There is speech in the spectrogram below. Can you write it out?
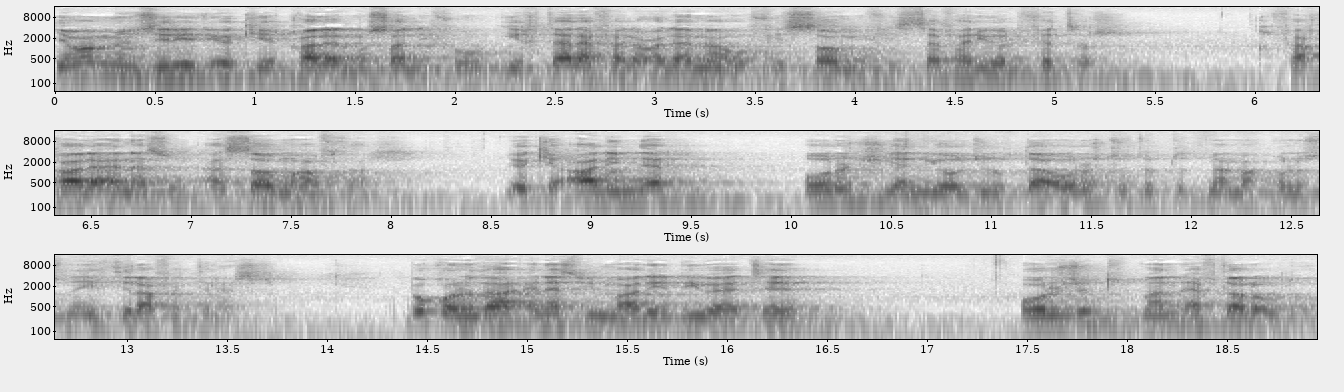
İmam Münziri diyor ki قال المصنف اختلف العلماء في الصوم في السفر والفطر فقال أنس الصوم أفضل Diyor ki alimler oruç yani yolculukta oruç tutup tutmamak konusunda ihtilaf ettiler. Bu konuda Enes bin Malik'in rivayeti orucun tutmanın eftal olduğu.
